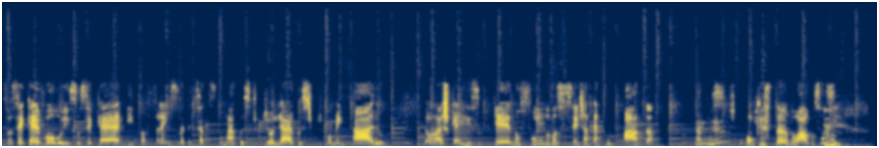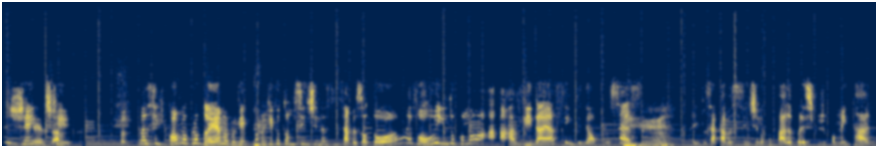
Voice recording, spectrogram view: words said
se você quer evoluir, se você quer ir pra frente, você vai ter que se acostumar com esse tipo de olhar, com esse tipo de comentário. Então eu acho que é isso, porque no fundo você se sente até culpada por estar uhum. tipo, conquistando algo sozinho. Uhum. Gente, Exato. Mas assim, qual é o meu problema? Por que, por que, que eu tô me sentindo assim, sabe? Eu só tô evoluindo como a, a, vida é assim, entendeu? É um processo. Uhum. Aí você acaba se sentindo culpada por esse tipo de comentário.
